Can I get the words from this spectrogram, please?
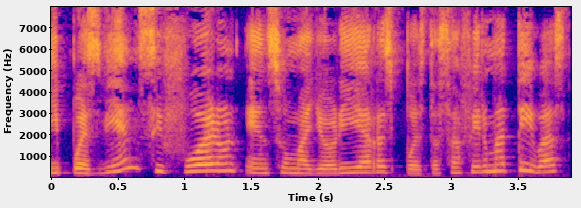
Y pues bien, si fueron en su mayoría respuestas afirmativas,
